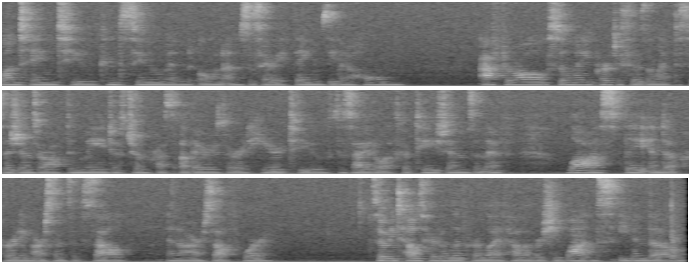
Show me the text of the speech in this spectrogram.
wanting to consume and own unnecessary things, even a home. After all, so many purchases and life decisions are often made just to impress others or adhere to societal expectations, and if lost, they end up hurting our sense of self and our self worth. So he tells her to live her life however she wants, even though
